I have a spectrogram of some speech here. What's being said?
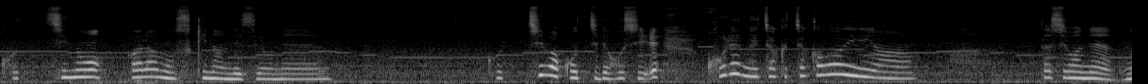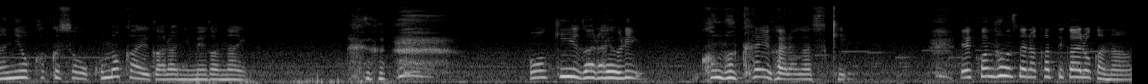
こっちの柄も好きなんですよね。こっちはこっちで欲しい。えこれめちゃくちゃ可愛いやん。私はね何を隠そう。細かい柄に目がない。大きい柄より細かい柄が好き。えこのお皿買って帰ろうかな。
